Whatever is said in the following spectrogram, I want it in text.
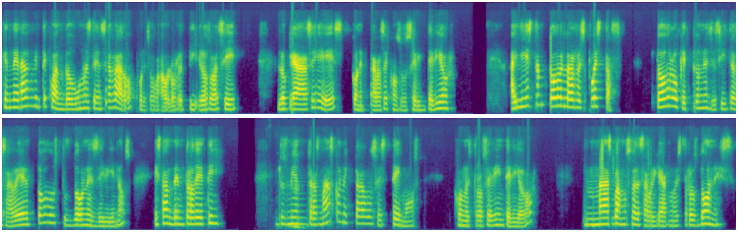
Generalmente cuando uno está encerrado, por eso va a los retiros o así, lo que hace es conectarse con su ser interior. Ahí están todas las respuestas. Todo lo que tú necesitas saber, todos tus dones divinos están dentro de ti. Entonces, mientras más conectados estemos con nuestro ser interior, más vamos a desarrollar nuestros dones.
